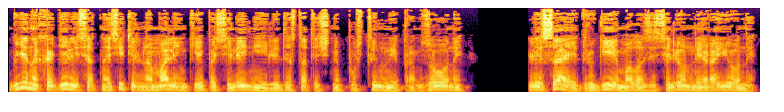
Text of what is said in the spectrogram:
где находились относительно маленькие поселения или достаточно пустынные промзоны, леса и другие малозаселенные районы,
